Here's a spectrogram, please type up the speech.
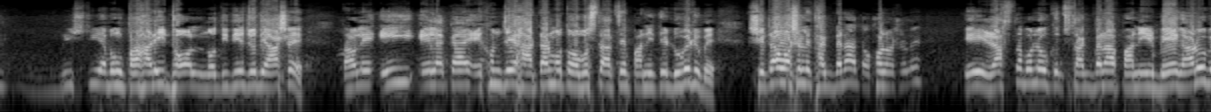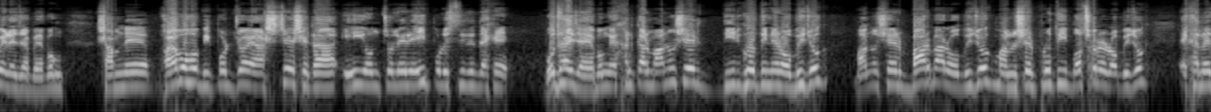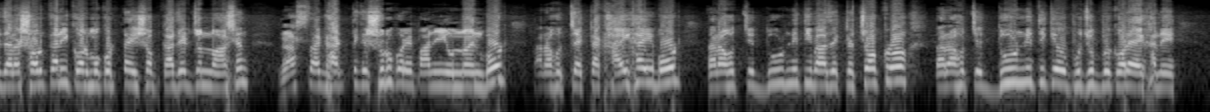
বৃষ্টি এবং পাহাড়ি ঢল নদী দিয়ে যদি আসে, তাহলে এই এলাকায় এখন যে হাঁটার মতো অবস্থা আছে, পানিতে ডুবে ডুবে, সেটাও আসলে থাকবে না। তখন আসলে এই রাস্তা বলেও কিছু থাকবে না, পানির বেগ আরও বেড়ে যাবে এবং সামনে ভয়াবহ বিপর্যয় আসছে, সেটা এই অঞ্চলের এই পরিস্থিতি দেখে বোঝাই যায় এবং এখানকার মানুষের দীর্ঘদিনের অভিযোগ মানুষের বারবার অভিযোগ, মানুষের প্রতি বছরের অভিযোগ, এখানে যারা সরকারি কর্মকর্তা এইসব কাজের জন্য আসেন, রাস্তাঘাট থেকে শুরু করে পানি উন্নয়ন বোর্ড, তারা হচ্ছে একটা খাই খাই বোর্ড, তারা হচ্ছে দুর্নীতিবাজ একটা চক্র, তারা হচ্ছে দুর্নীতিকে উপযোগ্য করে এখানে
